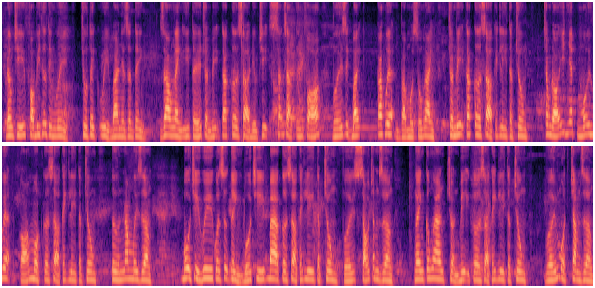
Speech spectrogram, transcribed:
đồng chí Phó Bí thư tỉnh ủy, Chủ tịch Ủy ban nhân dân tỉnh giao ngành y tế chuẩn bị các cơ sở điều trị sẵn sàng ứng phó với dịch bệnh. Các huyện và một số ngành chuẩn bị các cơ sở cách ly tập trung, trong đó ít nhất mỗi huyện có một cơ sở cách ly tập trung từ 50 giường. Bộ Chỉ huy Quân sự tỉnh bố trí 3 cơ sở cách ly tập trung với 600 giường. Ngành công an chuẩn bị cơ sở cách ly tập trung với 100 giường.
